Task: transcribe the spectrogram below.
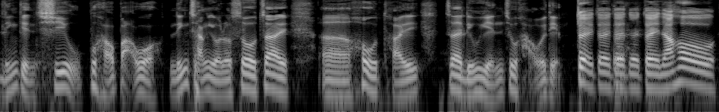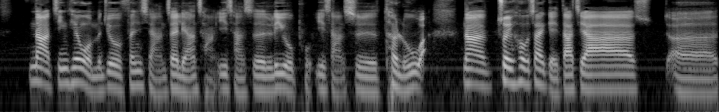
零点七五，不好把握。临场有的时候在呃后台再留言就好一点。对对对对对。然后那今天我们就分享这两场，一场是利物浦，一场是特鲁瓦。那最后再给大家呃。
